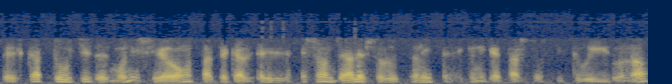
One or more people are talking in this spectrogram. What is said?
de cartucci, delle munizioni, perché sono già le soluzioni tecniche per sostituirlo, no?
